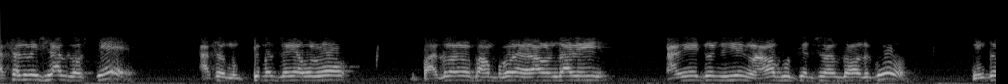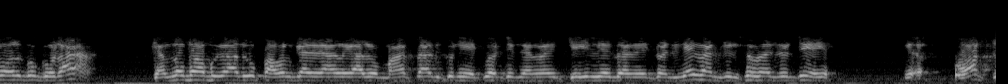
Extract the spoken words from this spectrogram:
అసలు విషయాలకు వస్తే అసలు ముఖ్యమంత్రి ఎవరు పదవులను పంపకం ఎలా ఉండాలి అనేటువంటిది నాకు తెలిసినంత వరకు ఇంతవరకు కూడా చంద్రబాబు గారు పవన్ కళ్యాణ్ గారు మాట్లాడుకుని ఎటువంటి నిర్ణయం చేయలేదు అనేటువంటిదే నాకు తెలిసినటువంటి వార్త.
